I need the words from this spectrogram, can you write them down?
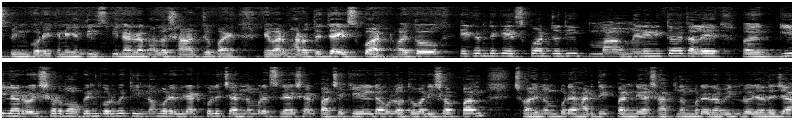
স্পিন করে। এখানে কিন্তু স্পিনাররা ভালো সাহায্য পায়। এবার ভারতের যা স্কোয়াড হয়তো এখান থেকে স্কোয়াড যদি মেনে নিতে হয়, তাহলে গিল আর রোহিত শর্মা ওপেন করবে। তিন নম্বরে বিরাট কোহলি, চার নম্বরে শ্রেয়াস আর পাঁচে কে এল রাহুল অথবা ঋষভ পান্ত। ছয় নম্বরে হার্দিক পান্ডিয়া, সাত নম্বরে রবীন্দ্র জাদেজা।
